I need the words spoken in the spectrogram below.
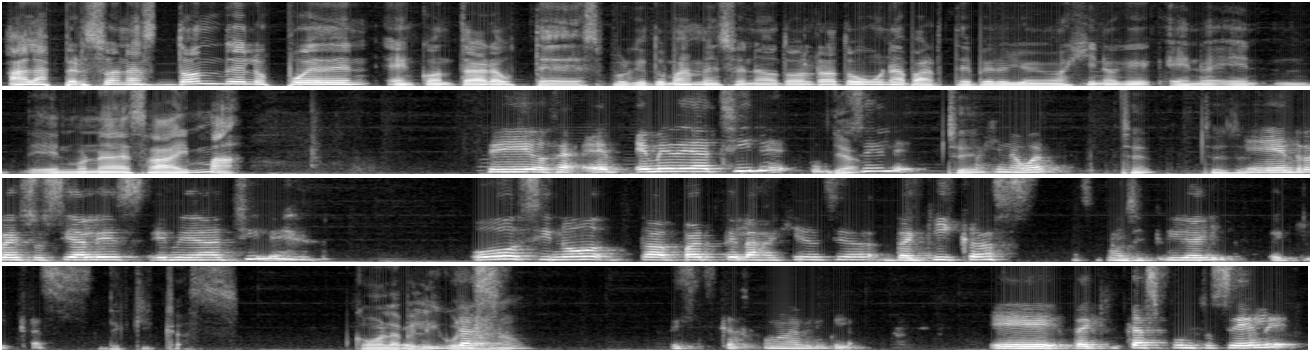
a las personas dónde los pueden encontrar a ustedes, porque tú me has mencionado todo el rato una parte, pero yo me imagino que en, una de esas hay más. Sí, o sea, mdachile.cl, página web. Sí, sí, sí. En redes sociales, MDA Chile. O si no, está parte de las agencias Daquicas, ¿cómo se escribe ahí? Daquicas. Daquicas. Como la película, ¿no? Daquicas, como la película. Eh, Daquicas.cl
